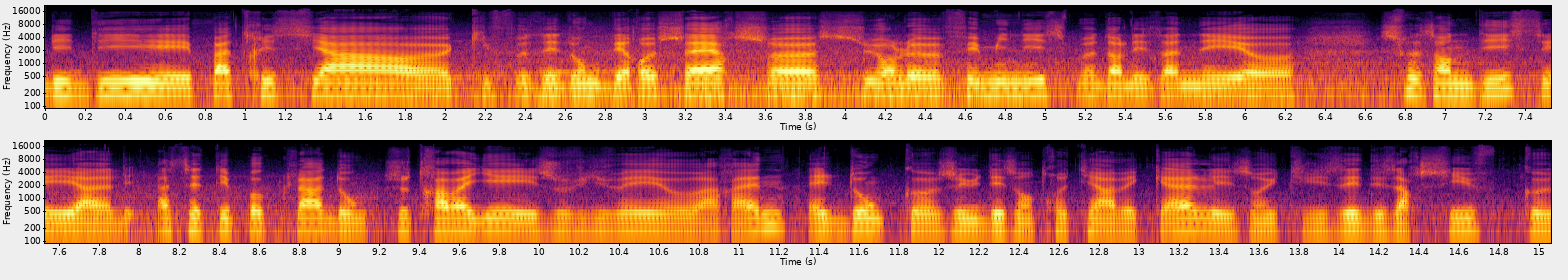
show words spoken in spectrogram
Lydie et Patricia qui faisaient donc des recherches sur le féminisme dans les années 70 et à, cette époque-là, donc je travaillais et je vivais euh, à Rennes et donc euh, j'ai eu des entretiens avec elles et ils ont utilisé des archives que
